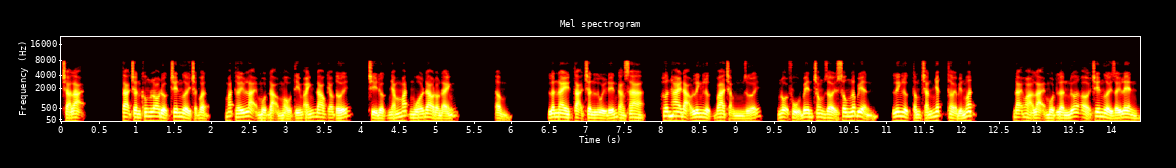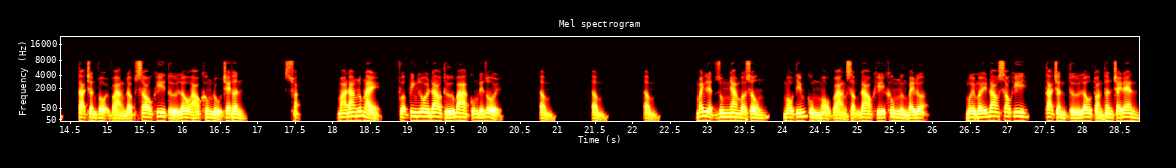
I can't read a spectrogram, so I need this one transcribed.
Trả lại. Tạ trần không lo được trên người chật vật, mắt thấy lại một đạo màu tím ánh đao kéo tới, chỉ được nhắm mắt múa đao đòn đánh. Ẩm lần này tạ trần lùi đến càng xa, hơn hai đạo linh lực va chạm dưới, nội phủ bên trong rời sông lấp biển, linh lực tấm chắn nhất thời biến mất. Đại hỏa lại một lần nữa ở trên người giấy lên, tạ trần vội vàng đập sau khi từ lâu áo không đủ che thân、Soạn. mà đang lúc này, phượng kinh lôi đao thứ ba cũng đến rồi. Ẩm ẩm ẩm mãnh liệt dung nham bờ sông, màu tím cùng màu vàng sậm đao khí không ngừng bay lượn. Mười mấy đao sau khi, tạ trần từ lâu toàn thân cháy đen,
